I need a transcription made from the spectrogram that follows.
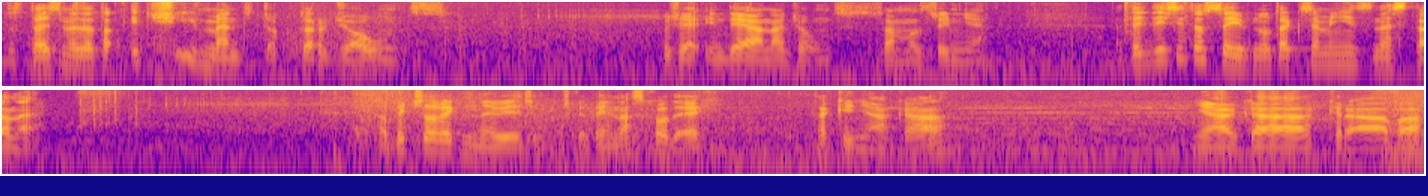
Dostali jsme za to achievement Dr. Jones. Jakože Indiana Jones, samozřejmě. A teď, když si to savenu, tak se mi nic nestane. Aby člověk nevěřil. Počkej, tady na schodech. Taky nějaká. Nějaká kráva.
